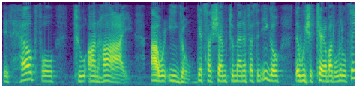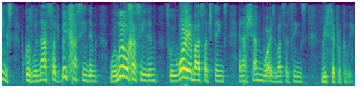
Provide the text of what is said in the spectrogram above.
it's helpful to on high. Our ego gets Hashem to manifest an ego that we should care about the little things because we're not such big Hasidim, we're little Hasidim, so we worry about such things, and Hashem worries about such things reciprocally.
